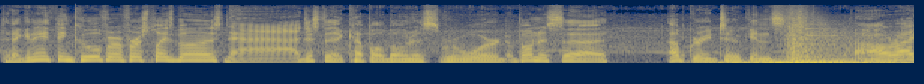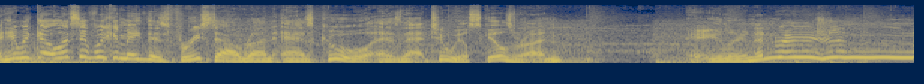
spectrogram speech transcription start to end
Did I get anything cool for a first place bonus? Nah, just a couple bonus reward, bonus uh, upgrade tokens. All right, here we go. Let's see if we can make this freestyle run as cool as that two wheel skills run. Alien invasion.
